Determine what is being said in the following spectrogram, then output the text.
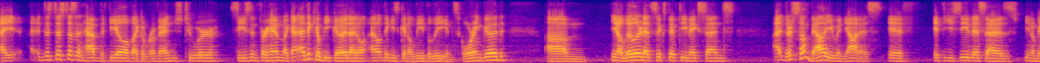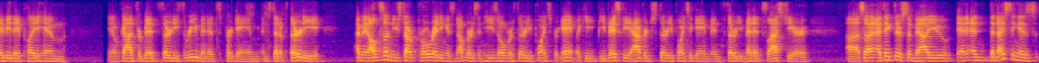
I this just doesn't have the feel of like a revenge tour season for him. Like I, I think he'll be good. I don't I don't think he's going to lead the league in scoring good. Um, you know, Lillard at 650 makes sense. I, there's some value in Giannis if if you see this as you know maybe they play him, you know, God forbid, 33 minutes per game instead of 30. I mean, all of a sudden you start prorating his numbers and he's over 30 points per game. Like he he basically averaged 30 points a game in 30 minutes last year. Uh, so I, I, think there's some value. And and the nice thing is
